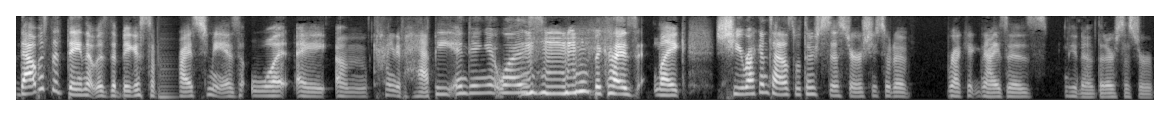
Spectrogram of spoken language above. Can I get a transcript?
that was the thing that was the biggest surprise to me is what a um kind of happy ending it was Mhm. because like she reconciles with her sister. She sort of recognizes, you know, that her sister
